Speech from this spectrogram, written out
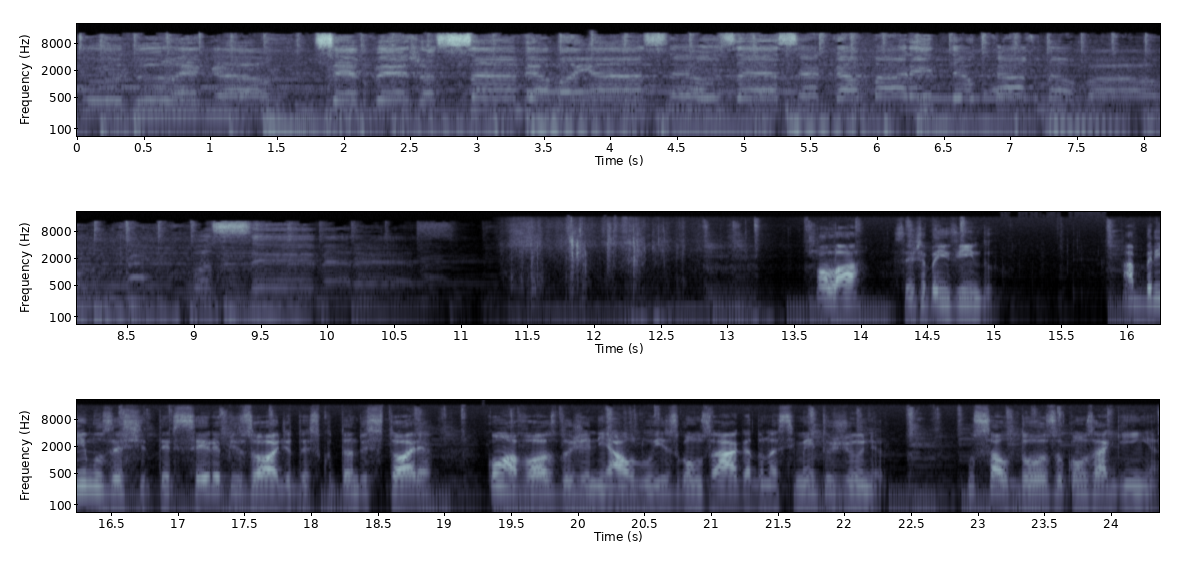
tudo legal. Cerveja, samba, amanhã seu Zé se acabar em teu carnaval. Você merece. Olá, seja bem-vindo. Abrimos este terceiro episódio do Escutando História com a voz do genial Luiz Gonzaga do Nascimento Júnior, o saudoso Gonzaguinha,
